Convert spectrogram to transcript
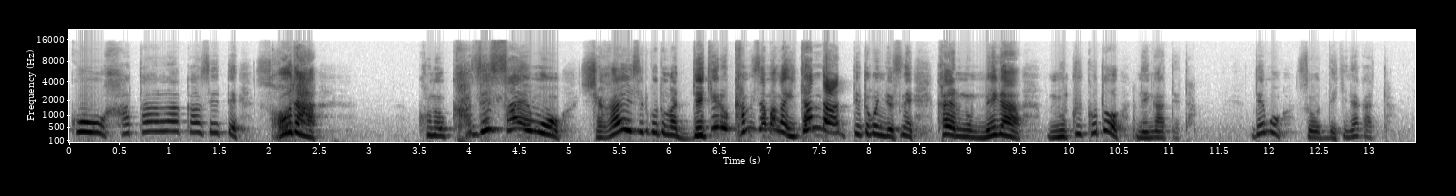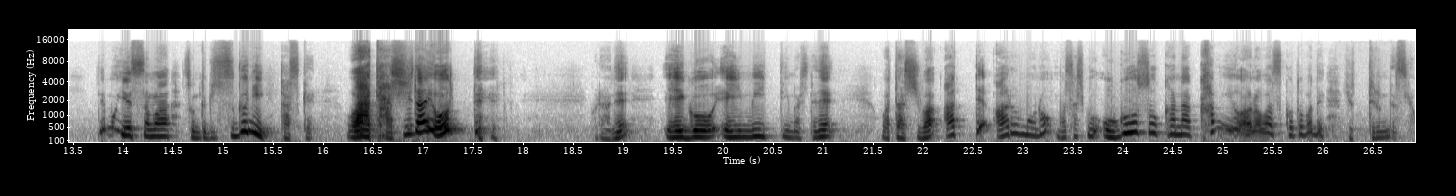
仰を働かせてそうだ！この風さえも支配することができる神様がいたんだっていうところにですね彼らの目が向くことを願ってた。でもそうできなかった。でもイエス様はその時すぐに助け「私だよ」って。これはね英語エイミーって言いましてね私はあってあるものまさしく厳かな神を表す言葉で言ってるんですよ。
